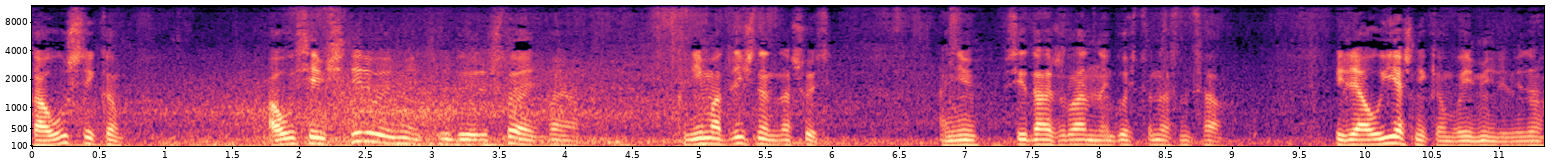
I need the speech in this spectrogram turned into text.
Каушником. А У-74 вы имеете в виду или что, я не понял. К ним отлично отношусь. Они всегда желанные гости у нас на ЦАО. Или ауешникам вы имели в виду.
